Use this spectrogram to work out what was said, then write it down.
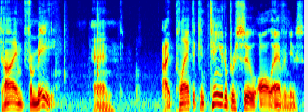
time for me, and I plan to continue to pursue all avenues.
